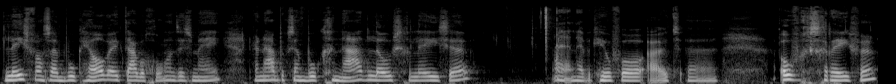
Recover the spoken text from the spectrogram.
Lees van zijn boek Helweek, daar begon het dus mee. Daarna heb ik zijn boek Genadeloos gelezen. En heb ik heel veel uit uh, overgeschreven.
